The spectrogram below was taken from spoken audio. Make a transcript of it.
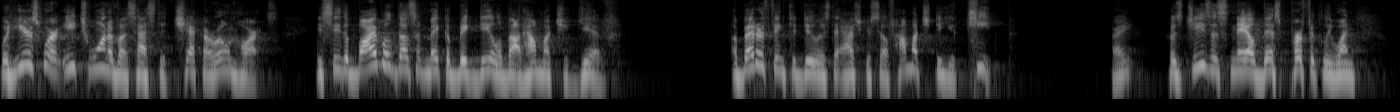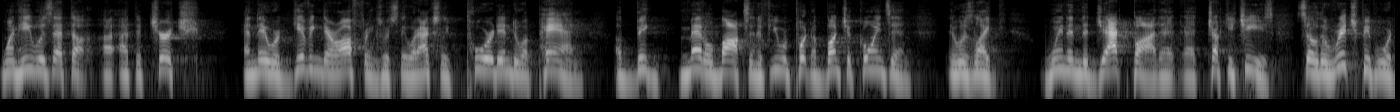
But here's where each one of us has to check our own hearts. You see, the Bible doesn't make a big deal about how much you give. A better thing to do is to ask yourself, how much do you keep? Right? Because Jesus nailed this perfectly when, when he was at the, uh, at the church and they were giving their offerings, which they would actually pour it into a pan, a big metal box. And if you were putting a bunch of coins in, it was like winning the jackpot at, at Chuck E. Cheese. So the rich people were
